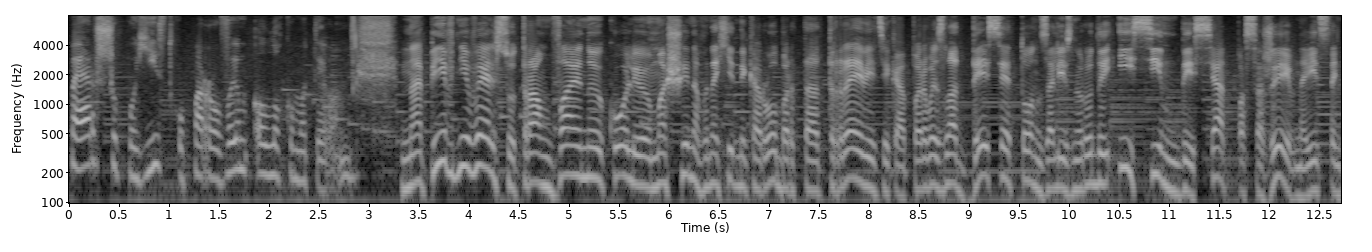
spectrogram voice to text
першу поїздку паровим локомотивом. На півдні Вельсу трамвайною колією машина винахідника Роберта Тревітіка перевезла 10 тонн залізної руди і 70 пасажирів на відстань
